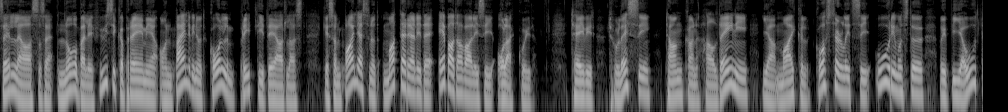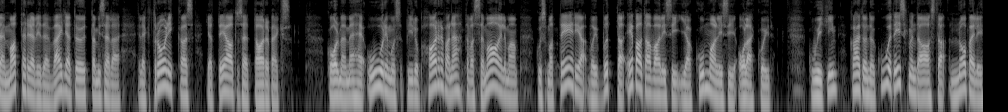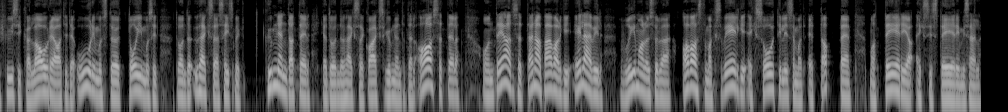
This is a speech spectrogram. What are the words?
selleaastase Nobeli füüsikapreemia on pälvinud kolm Briti teadlast, kes on paljastanud materjalide ebatavalisi olekuid. David Tulesi, Duncan Haldani ja Michael Kosterlitzi uurimustöö võib viia uute materjalide väljatöötamisele elektroonikas ja teaduse tarbeks. kolme mehe uurimus piilub harva nähtavasse maailma, kus mateeria võib võtta ebatavalisi ja kummalisi olekuid kuigi kahe tuhande kuueteistkümnenda aasta Nobeli füüsika laureaatide uurimustööd toimusid tuhande üheksasaja seitsmekümnendatel ja tuhande üheksasaja kaheksakümnendatel aastatel, on teadlased tänapäevalgi elevil võimalusele avastamaks veelgi eksootilisemaid etappe mateeria eksisteerimisel.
